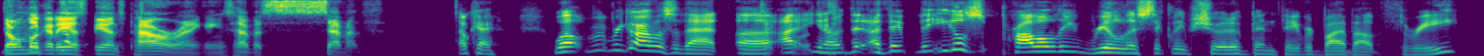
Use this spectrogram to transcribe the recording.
Don't they look at E ESPN's power rankings. Have a seventh. Okay. Well, re- regardless of that, uh, I you know th- I think the Eagles probably realistically should have been favored by about three.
